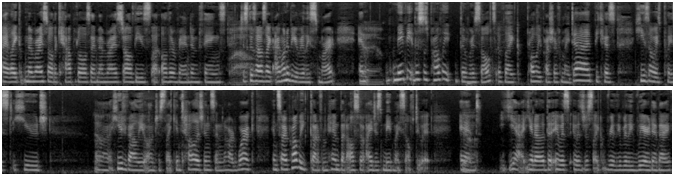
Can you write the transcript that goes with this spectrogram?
I like memorized all the capitals. I memorized all these uh, other random things wow. just because I was like, I want to be really smart. And yeah, yeah. maybe this was probably the result of like probably pressure from my dad because he's always placed a huge. Uh, huge value on just like intelligence and hard work. And so I probably got it from him, but also I just made myself do it. And yeah, you know, that it was it was just like really really weird, and I,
